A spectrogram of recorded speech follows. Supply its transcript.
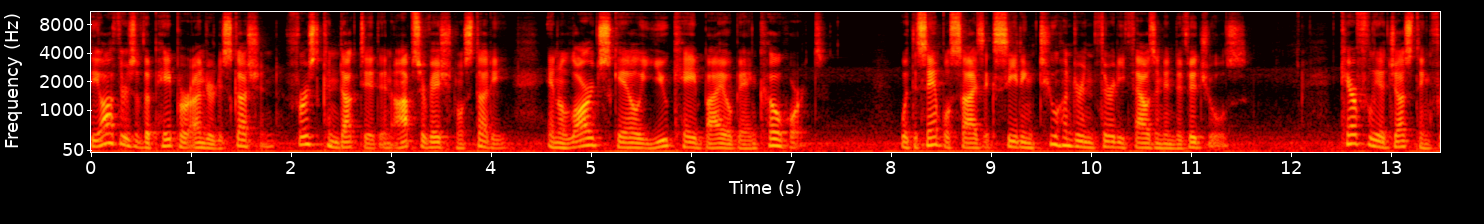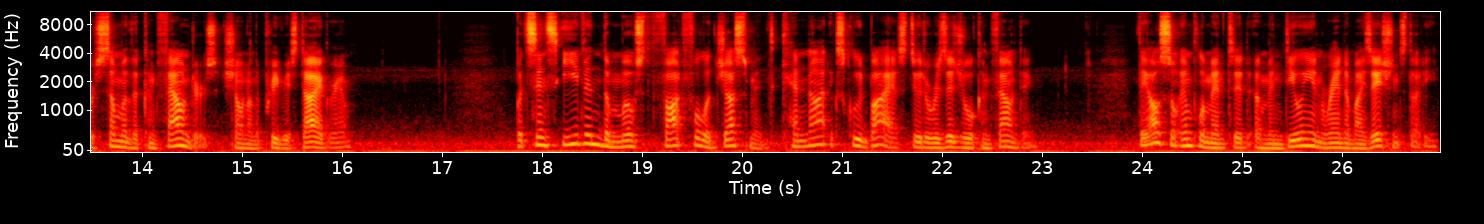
the authors of the paper under discussion first conducted an observational study in a large scale UK biobank cohort, with the sample size exceeding 230,000 individuals, carefully adjusting for some of the confounders shown on the previous diagram. But since even the most thoughtful adjustment cannot exclude bias due to residual confounding, they also implemented a Mendelian randomization study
